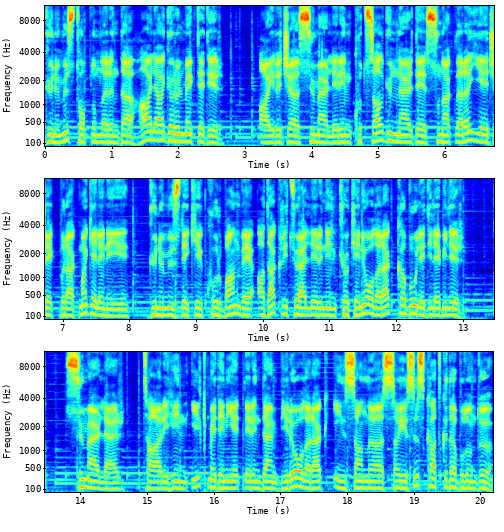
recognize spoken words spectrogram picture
günümüz toplumlarında hala görülmektedir. Ayrıca Sümerlerin kutsal günlerde sunaklara yiyecek bırakma geleneği, günümüzdeki kurban ve adak ritüellerinin kökeni olarak kabul edilebilir. Sümerler, tarihin ilk medeniyetlerinden biri olarak insanlığa sayısız katkıda bulundu.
